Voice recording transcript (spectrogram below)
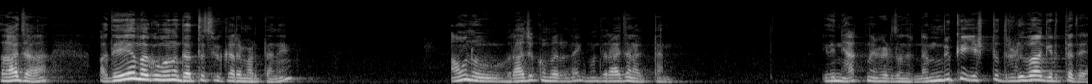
ರಾಜ ಅದೇ ಮಗುವನ್ನು ದತ್ತು ಸ್ವೀಕಾರ ಮಾಡ್ತಾನೆ. ಅವನು ರಾಜಕುಮಾರನಾಗಿ ಮುಂದೆ ರಾಜನಾಗ್ತಾನೆ. ಇದನ್ನು ಯಾಕೆ ನಾವು ಹೇಳೋದು ಅಂದರೆ ನಂಬಿಕೆ ಎಷ್ಟು ದೃಢವಾಗಿರ್ತದೆ,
